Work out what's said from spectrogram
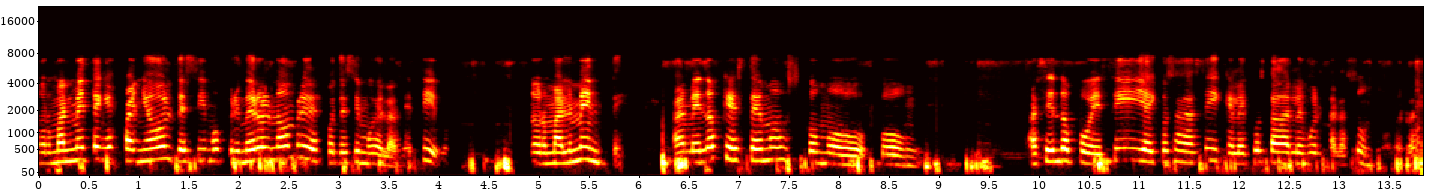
Normalmente en español decimos primero el nombre y después decimos el adjetivo. Normalmente. Al menos que estemos como con haciendo poesía y cosas así, que le cuesta darle vuelta al asunto, ¿verdad?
